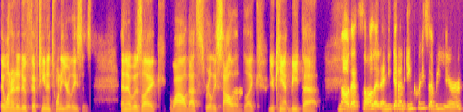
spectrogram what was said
They wanted to do 15 and 20 year leases, and it was like, wow, that's really solid. Like you can't beat that. No, that's solid, and you get an increase every year.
